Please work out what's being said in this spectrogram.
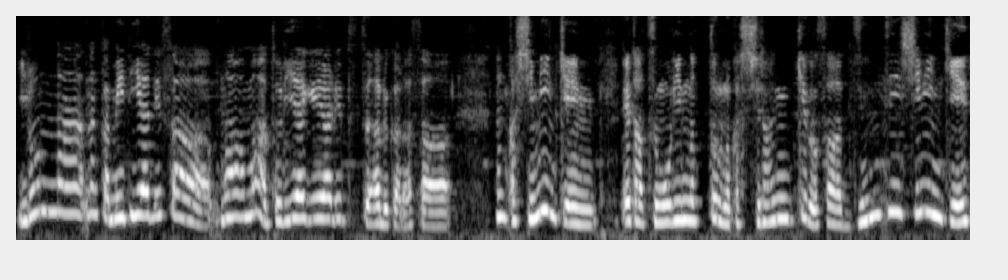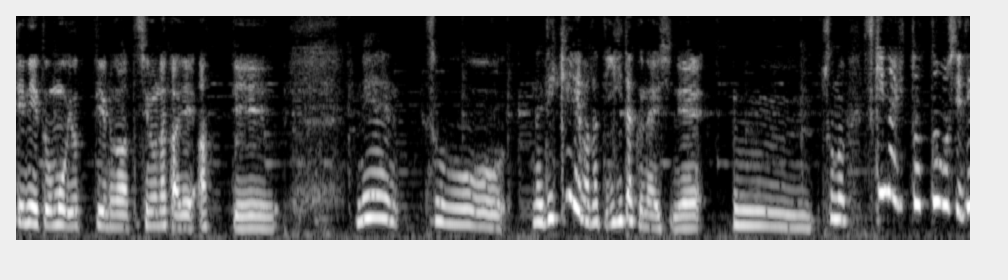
いろんな、なんかメディアでさ、まあまあ取り上げられつつあるからさ、なんか市民権得たつもりになっとるのか知らんけどさ、全然市民権得てねえと思うよっていうのが私の中であって、ね、そう、できればだって言いたくないしね。うん。その、好きな人同士で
